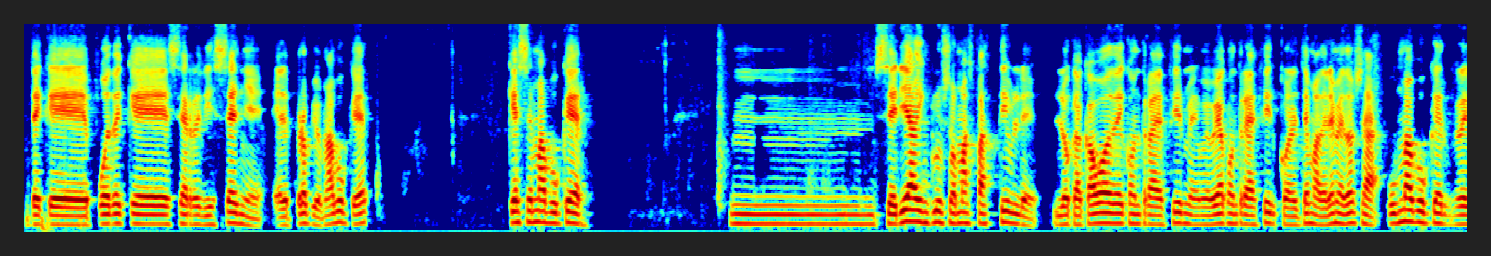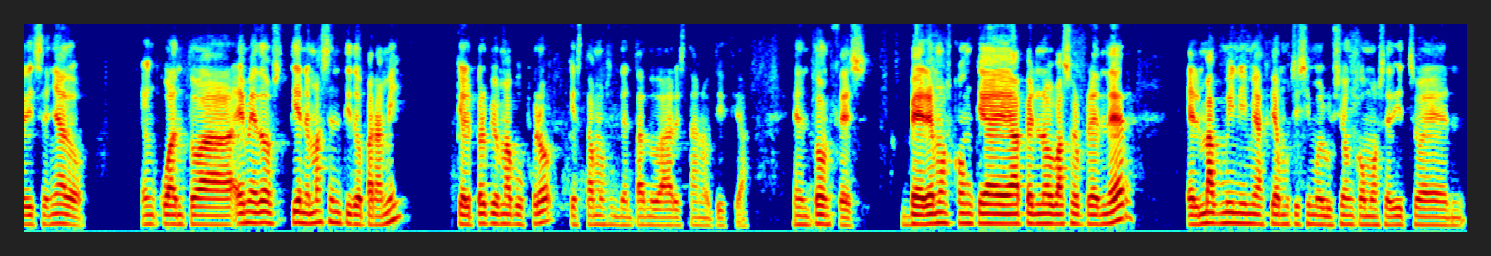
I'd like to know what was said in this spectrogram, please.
de que puede que se rediseñe el propio MacBook Air, que ese MacBook Air mmm, sería incluso más factible lo que acabo de contradecirme, me voy a contradecir con el tema del M2, o sea, un MacBook Air rediseñado en cuanto a M2 tiene más sentido para mí que el propio MacBook Pro que estamos intentando dar esta noticia. Entonces, veremos con qué Apple nos va a sorprender. El Mac Mini me hacía muchísima ilusión, como os he dicho en,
